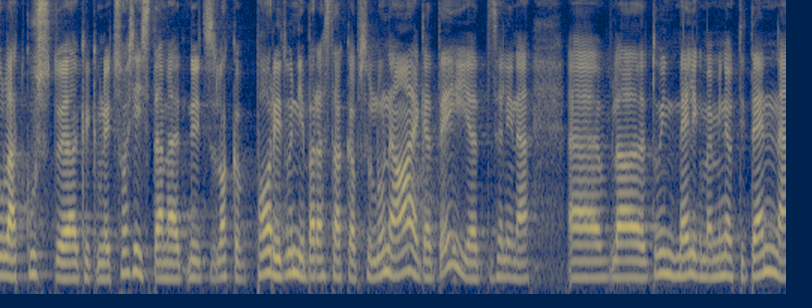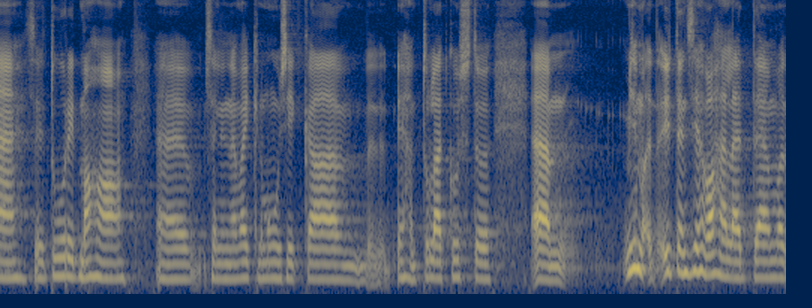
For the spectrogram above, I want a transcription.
tuled kustu ja kõik me nüüd sosistame, et nüüd sul hakkab, paari tunni pärast hakkab sul uneaeg, et ei, et selline äh, võib-olla äh, tund nelikümmend minutit enne, sa tuurid maha äh,, selline vaikne muusika, jah, et tuled kustu. Ähm,, mis ma ütlen siia vahele, et äh, ma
